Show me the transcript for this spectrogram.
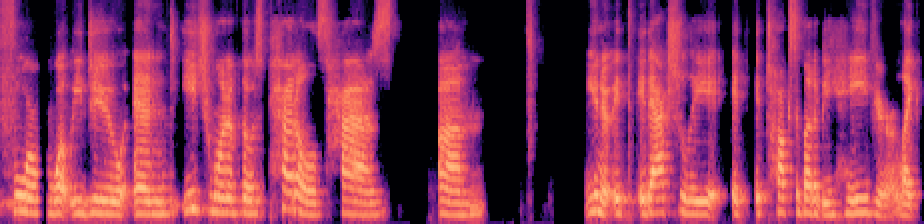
for what we do. And each one of those petals has, um, you know, it it actually it it talks about a behavior. Like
